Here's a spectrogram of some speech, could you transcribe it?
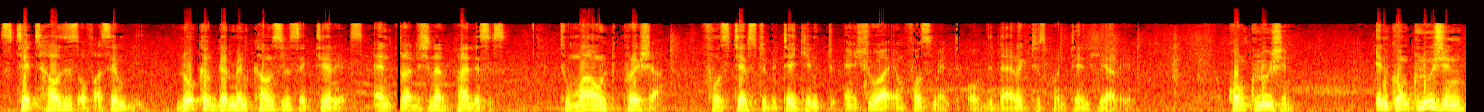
state houses of assembly, local government council secretariats, and traditional palaces to mount pressure for steps to be taken to ensure enforcement of the directives contained herein. Conclusion in conclusion,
